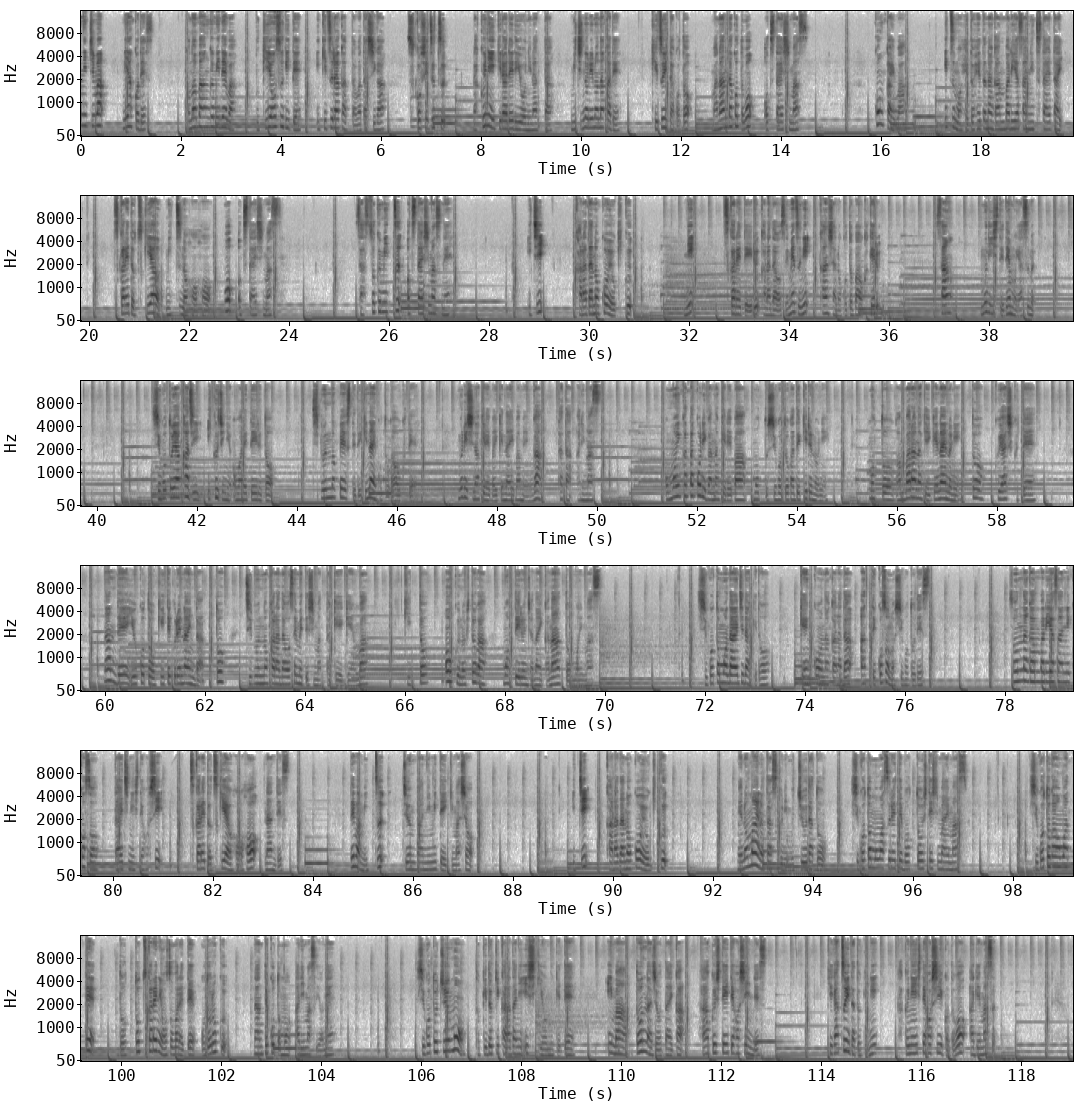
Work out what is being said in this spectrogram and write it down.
んにちは、みやこです。この番組では不器用すぎて生きづらかった私が少しずつ楽に生きられるようになった道のりの中で気づいたこと学んだことをお伝えします。今回はいつもヘトヘトな頑張り屋さんに伝えたい疲れと付き合う3つの方法をお伝えします。早速3つお伝えしますね。1体の声を聞く。2疲れている体を責めずに感謝の言葉をかける。3無理してでも休む。仕事や家事育児に追われていると自分のペースでできないことが多くて無理しなければいけない場面が多々あります。思い肩こりがなければもっと仕事ができるのにもっと頑張らなきゃいけないのにと悔しくてで言うことを聞いてくれないんだと自分の体を責めてしまった経験はきっと多くの人が持っているんじゃないかなと思います。仕事も大事だけど健康な体あってこその仕事です。そんな頑張り屋さんにこそ大事にしてほしい疲れと付き合う方法なんです。では3つ順番に見ていきましょう。1体の声を聞く。目の前のタスクに夢中だと仕事も忘れて没頭してしまいます。仕事が終わってどっと疲れに襲われて驚くなんてこともありますよね。仕事中も時々体に意識を向けて今どんな状態か把握していてほしいんです。気がついた時に確認してほしいことをあげます。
